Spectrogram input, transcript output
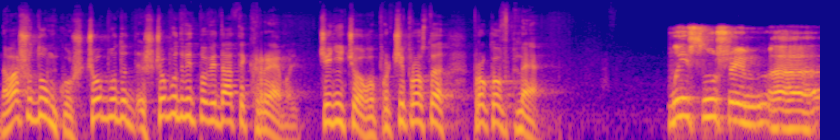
на вашу думку, що буде, що буде відповідати Кремль? Чи нічого? Про- Чи просто проковтне? Мы слушаем э,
